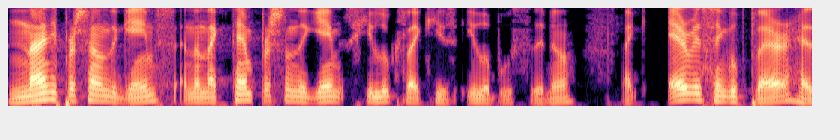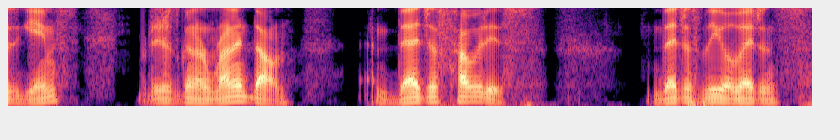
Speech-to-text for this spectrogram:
90% of the games, and then like 10% of the games, he looks like he's elo boosted, you know? Like, every single player has games, but they're just gonna run it down. And that's just how it is. That's just League of Legends.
